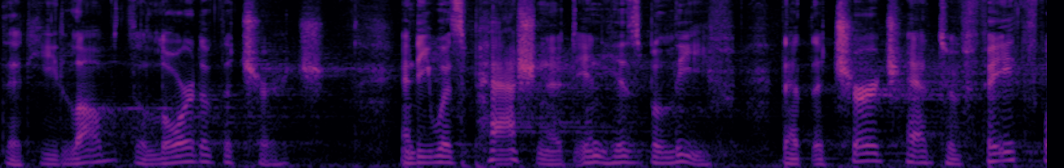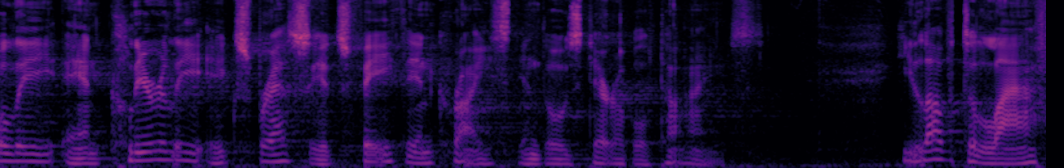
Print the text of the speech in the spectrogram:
that he loved the Lord of the church, and he was passionate in his belief that the church had to faithfully and clearly express its faith in Christ in those terrible times. He loved to laugh,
